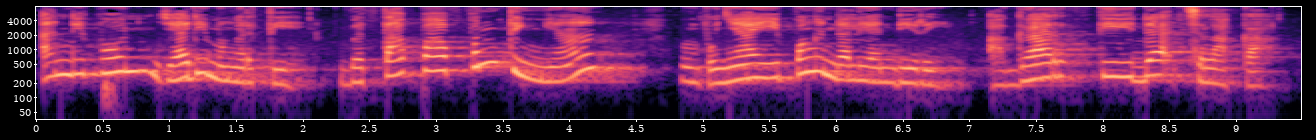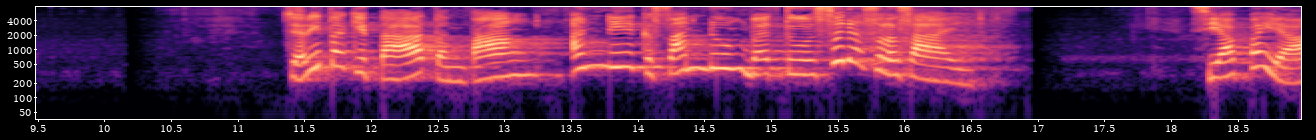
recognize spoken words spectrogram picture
Andi pun jadi mengerti betapa pentingnya mempunyai pengendalian diri agar tidak celaka. Cerita kita tentang Andi kesandung batu sudah selesai. Siapa ya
